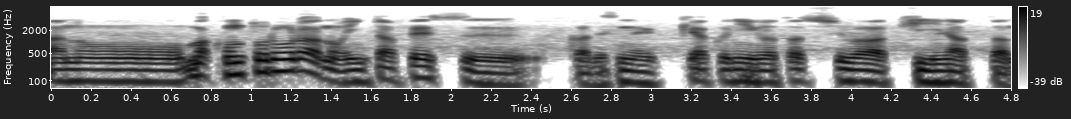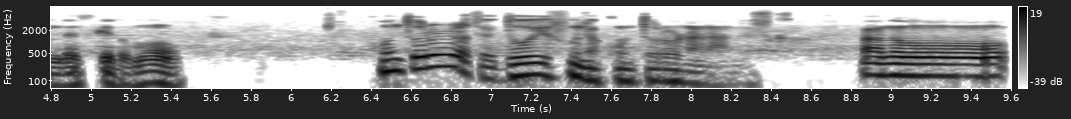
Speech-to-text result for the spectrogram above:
あの、まあ、コントローラーのインターフェースがですね、逆に私は気になったんですけども、コントローラーってどういう風なコントローラーなんですか？あのー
